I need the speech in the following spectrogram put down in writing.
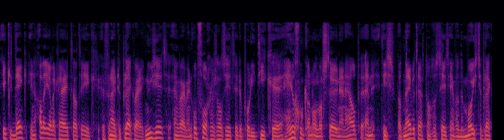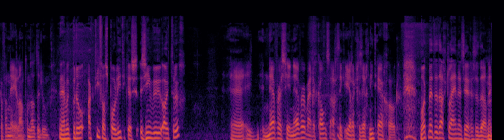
Ik denk in alle eerlijkheid dat ik vanuit de plek waar ik nu zit... en waar mijn opvolger zal zitten, de politiek uh, heel goed kan ondersteunen en helpen. En het is wat mij betreft nog steeds een van de mooiste plekken van Nederland om dat te doen. Ik bedoel, actief als politicus, zien we u ooit terug? Uh, never say never, maar de kans acht ik eerlijk gezegd niet erg groot. Wordt met de dag kleiner, zeggen ze dan.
